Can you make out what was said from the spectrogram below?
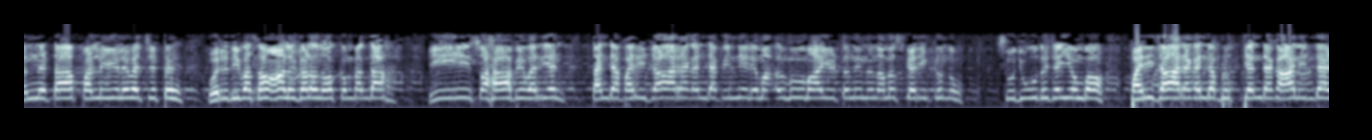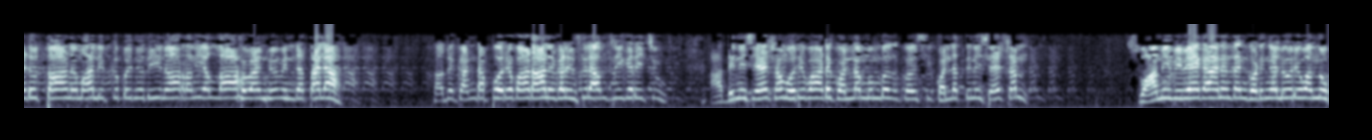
എന്നിട്ട് ആ പള്ളിയിൽ വെച്ചിട്ട് ഒരു ദിവസം ആളുകൾ നോക്കുമ്പോ എന്താ? ഈ സ്വഹാബി വര്യൻ തന്റെ പരിചാരകന്റെ പിന്നിൽ മഹ്മൂമായിട്ട് നിന്ന് നമസ്കരിക്കുന്നു. സുജൂത് ചെയ്യുമ്പോ പരിചാരകന്റെ ഭൃത്യന്റെ കാലിന്റെ അടുത്താണ് മാലിക് ബിൻ ദീനാർ റളിയല്ലാഹു അൻഹുവിന്റെ തല. അത് കണ്ടപ്പോ ഒരുപാട് ആളുകൾ ഇസ്ലാം സ്വീകരിച്ചു. അതിനുശേഷം ഒരുപാട് കൊല്ലം മുമ്പ് കൊല്ലത്തിന് ശേഷം സ്വാമി വിവേകാനന്ദൻ കൊടുങ്ങല്ലൂര് വന്നു.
